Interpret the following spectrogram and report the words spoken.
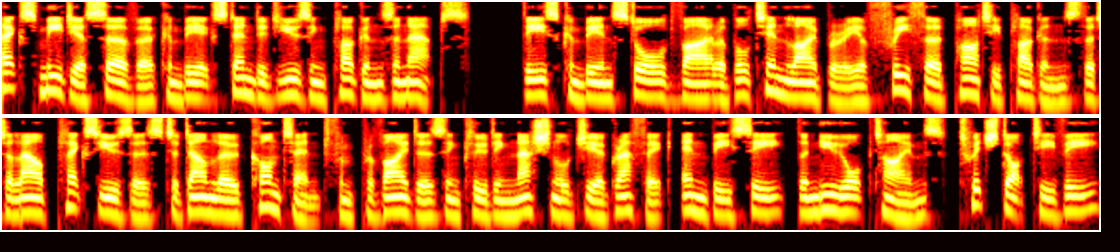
Plex Media Server can be extended using plugins and apps. These can be installed via a built-in library of free third-party plugins that allow Plex users to download content from providers including National Geographic, NBC, The New York Times, Twitch.tv,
